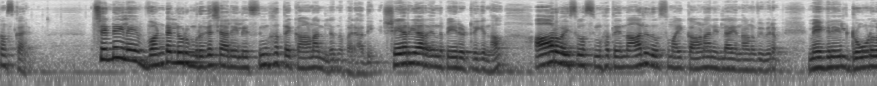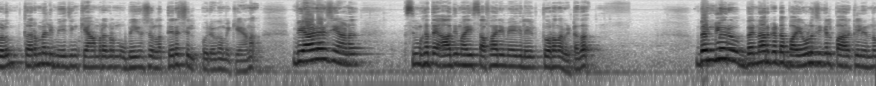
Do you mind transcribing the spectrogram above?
നമസ്കാരം. ചെന്നൈയിലെ വണ്ടല്ലൂർ മൃഗശാലയിലെ സിംഹത്തെ കാണാനില്ലെന്ന് പരാതി. ഷേർയാർ എന്ന് പേരിട്ടിരിക്കുന്ന ആറ് വയസ്സുള്ള സിംഹത്തെ നാല് ദിവസമായി കാണാനില്ല എന്നാണ് വിവരം. മേഖലയിൽ ഡ്രോണുകളും തെർമൽ ഇമേജിംഗ് ക്യാമറകളും ഉപയോഗിച്ചുള്ള തിരച്ചിൽ പുരോഗമിക്കുകയാണ്. വ്യാഴാഴ്ചയാണ് സിംഹത്തെ ആദ്യമായി സഫാരി മേഖലയിൽ തുറന്നുവിട്ടത്. ബംഗളൂരു ബെന്നാർഘട്ട ബയോളജിക്കൽ പാർക്കിൽ നിന്ന്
